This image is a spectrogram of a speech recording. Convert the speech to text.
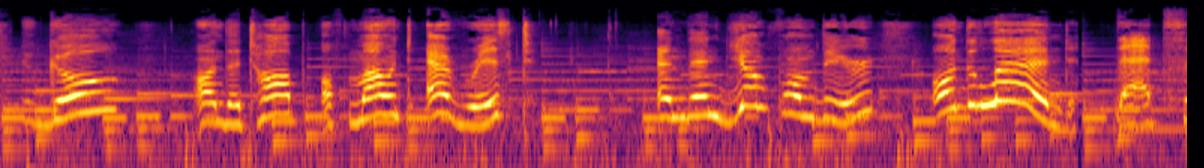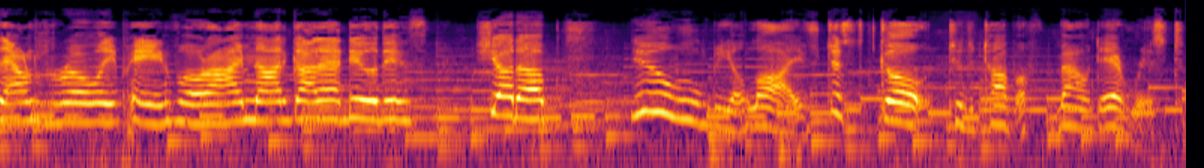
to go on the top of Mount Everest and then jump from there on the land. That sounds really painful. I'm not gonna do this. Shut up. You will be alive. Just go to the top of Mount Everest.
